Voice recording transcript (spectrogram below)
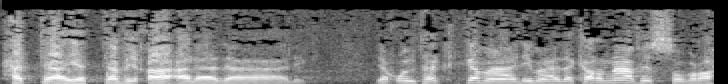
حتى يتفقا على ذلك. يقول كما لما ذكرنا في الصبرة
